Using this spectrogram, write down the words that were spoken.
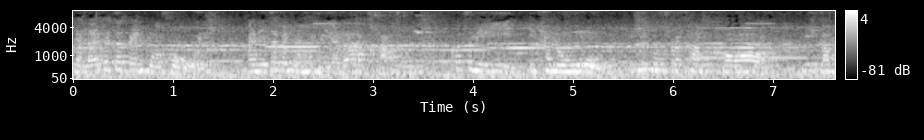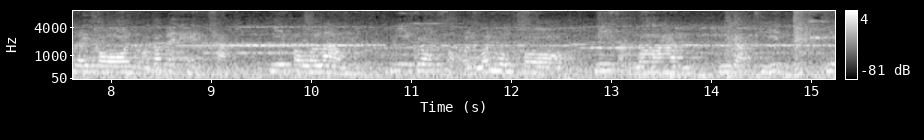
อย่างแรกก็จะเป็นหัวโขน อันนี้จะเป็นหัวของเมียราชค่ะ ก็จะมีอินทนูมีพวงประคำคอ มีกำไลกรหรือว่ากำไลแขนค่ะ มีปาวลัม มีกรองสอหรือว่ารวมคอ มีสังวาน มีดับทิศมี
